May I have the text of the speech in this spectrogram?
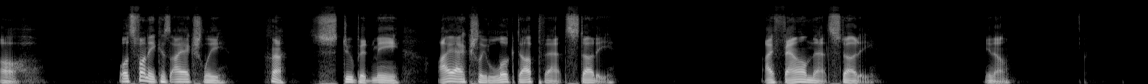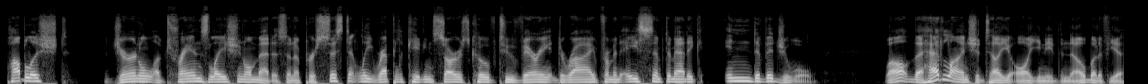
Oh. Well, it's funny because I actually, huh, stupid me, I actually looked up that study. I found that study you know, published Journal of Translational Medicine, a persistently replicating SARS CoV 2 variant derived from an asymptomatic individual. Well, the headline should tell you all you need to know, but if you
